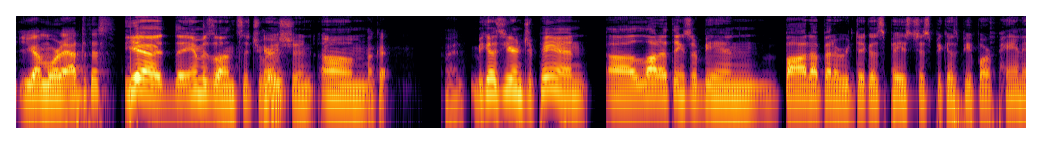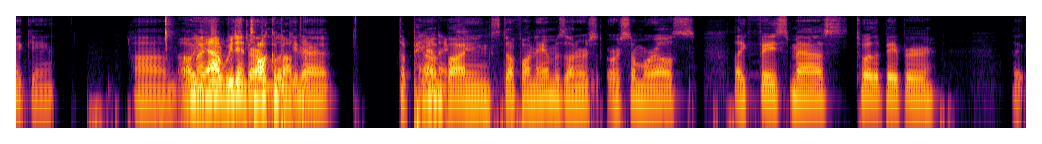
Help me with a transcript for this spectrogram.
you got more to add to this? Yeah, the Amazon situation. Um, Okay. Go ahead. because here in Japan, uh, a lot of things are being bought up at a ridiculous pace just because people are panicking. Um, Oh, yeah, we didn't talk about looking the at, The uh, panic. buying stuff on Amazon or or somewhere else, like face masks, toilet paper, like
